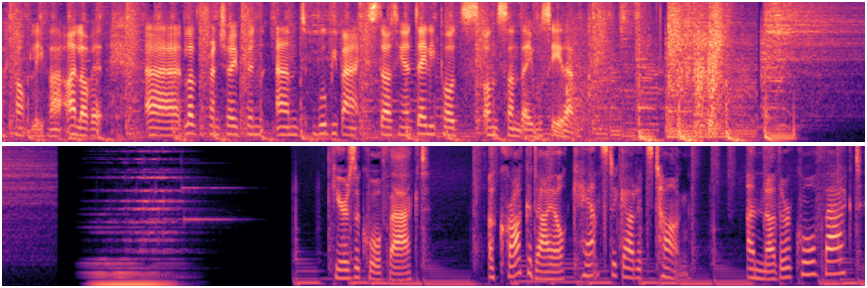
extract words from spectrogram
I can't believe that. I love it. Uh, love the French Open, and we'll be back starting our daily pods on Sunday. We'll see you then. Here's a cool fact a crocodile can't stick out its tongue. Another cool fact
